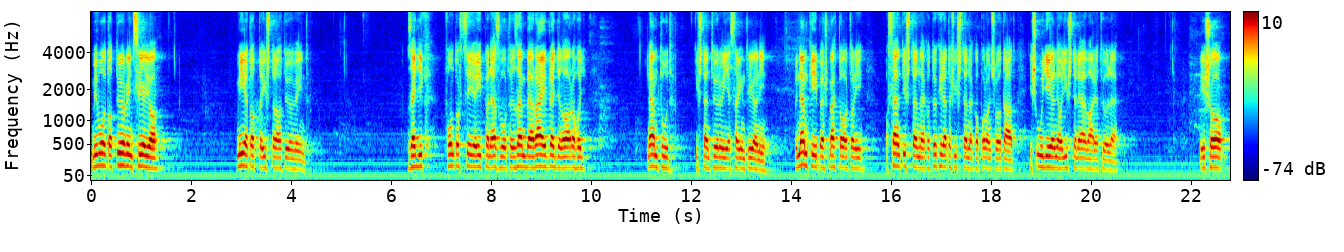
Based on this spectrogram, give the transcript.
Mi volt a törvény célja? Miért adta Isten a törvényt? Az egyik fontos célja éppen ez volt, hogy az ember ráébredjen arra, hogy nem tud Isten törvénye szerint élni, hogy nem képes megtartani a Szent Istennek, a tökéletes Istennek a parancsolatát, és úgy élni, hogy Isten elvárja tőle. És a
